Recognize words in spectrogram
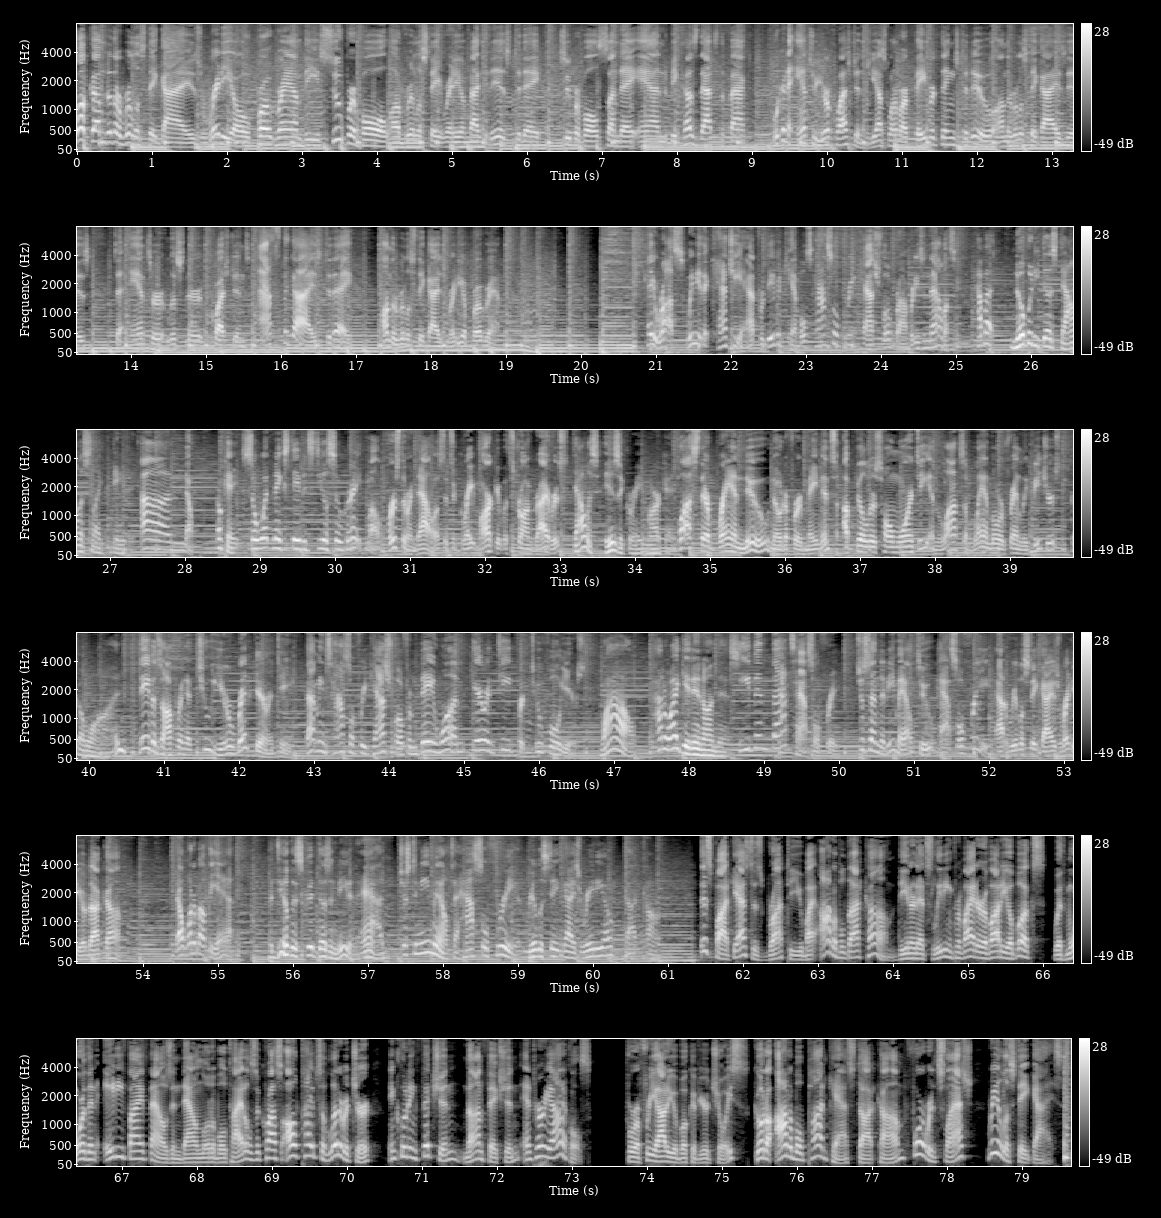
Welcome to the Real Estate Guys radio program, the Super Bowl of real estate radio. In fact, it is today, Super Bowl Sunday, and because that's the fact, we're going to answer your questions. Yes, one of our favorite things to do on the Real Estate Guys is to answer listener questions. Ask the guys today on the Real Estate Guys radio program. Hey, Russ, we need a catchy ad for David Campbell's hassle free cash flow properties in Dallas. How about nobody does Dallas like David? Uh, no. Okay, so what makes David's deal so great? Well, first, they're in Dallas. It's a great market with strong drivers. Dallas is a great market. Plus, they're brand new, no deferred maintenance, a builder's home warranty, and lots of landlord friendly features. Go on. David's offering a two year rent guarantee. That means hassle free cash flow from day one, guaranteed for two full years. Wow. How do I get in on this? Even that's hassle free. Just send an email to hasslefree at realestateguysradio.com. Now, what about the ad? A deal this good doesn't need an ad, just an email to hasslefree at realestateguysradio.com. This podcast is brought to you by Audible.com, the internet's leading provider of audiobooks, with more than 85,000 downloadable titles across all types of literature, including fiction, nonfiction, and periodicals. For a free audiobook of your choice, go to audiblepodcast.com forward slash real estate guys.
